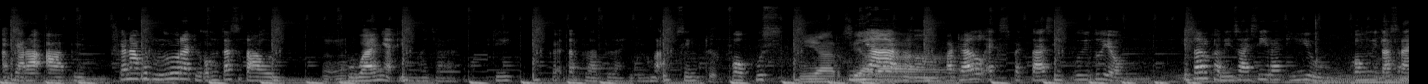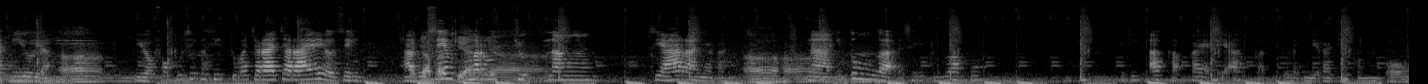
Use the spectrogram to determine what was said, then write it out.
acara A B kan aku dulu radio komunitas setahun Mm. banyak itu jadi kayak terbelah-belah gitu nggak sing fokus Niar niar. padahal ekspektasiku itu yo kita organisasi radio komunitas radio ya. Ah. yo fokusnya ke situ. Acara-acaranya yo sing harusnya merujuk nang siaran ya kan. Ah. nah itu enggak sih. Dulu aku jadi agak kayak ya apa gitu lagi di radio komunitas. Oh,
